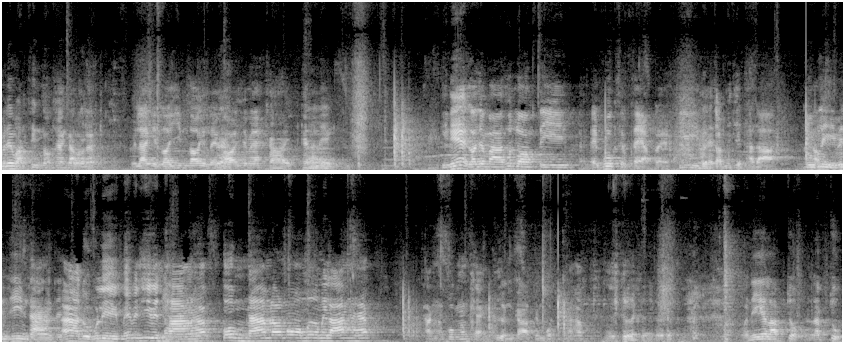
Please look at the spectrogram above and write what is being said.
ไม่ได้หวังสิ่งตอบแทนกลับเรานะ เวลาเห็นรอยยิ้มเขาเห็นอะไรเขาใช่ไหมใช่แค่นั้นเอง ทีนี้เราจะมาทดลองตีไอ้พวกแสบๆเลยที่เรือนจำพิเศษธาดา ดูบุหรี่เป็นที่ทางอ่าดูดบุหรี่ไม่เป็นที่เป็นทางนะครับ ต้มน้ำแล้วหม้อเมื่อไม่ล้างนะครับ ถังน้ำพงน้ำแข็งเกลื่อนกาดไปหมดนะครับ วันนี้ก็รับจบรับจุก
